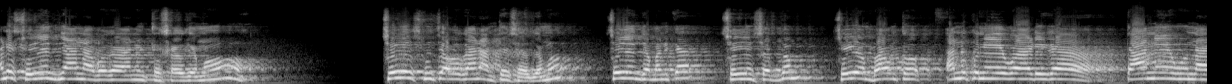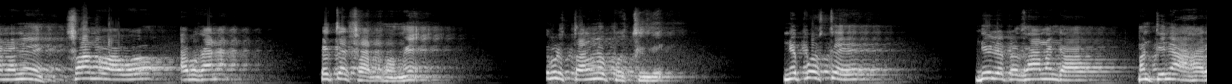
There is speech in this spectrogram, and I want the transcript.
అంటే స్వయం జ్ఞాన అవగాహన ఎంత సహజమో? స్వయం స్మృతి అవగాహన అంతే సహజము? స్వయం గమనిక స్వయం శబ్దం స్వయం భావంతో అనుకునేవాడిగా తానే ఉన్నానని సోనబాబు అవగాహన ప్రత్యక్ష అనుభవమే. ఇప్పుడు తలనొప్పి వచ్చింది. నొప్పి వస్తే దీనిలో ప్రధానంగా మనం తినే ఆహార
